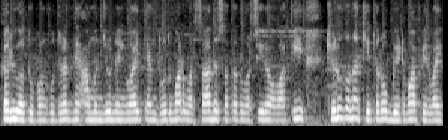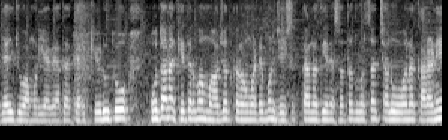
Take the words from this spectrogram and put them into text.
કર્યું હતું. પણ કુદરતને આ મંજૂર નહીં હોય તેમ ધોધમાર વરસાદ સતત વરસી રહ્યો હોવાથી ખેડૂતોના ખેતરો બેટમાં ફેરવાઈ ગયેલ જોવા મળી આવ્યા હતા. ત્યારે ખેડૂતો પોતાના ખેતરમાં માવજત કરવા માટે પણ જઈ શકતા નથી અને સતત વરસાદ ચાલુ હોવાના કારણે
